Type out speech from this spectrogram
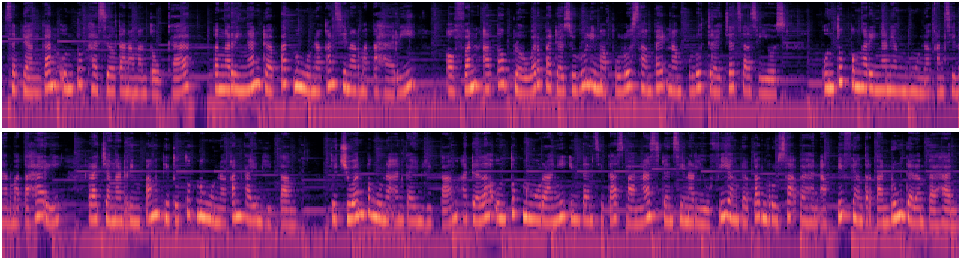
Sedangkan untuk hasil tanaman toga, pengeringan dapat menggunakan sinar matahari, oven atau blower pada suhu 50-60 derajat Celcius. Untuk pengeringan yang menggunakan sinar matahari, rajangan rimpang ditutup menggunakan kain hitam. Tujuan penggunaan kain hitam adalah untuk mengurangi intensitas panas dan sinar UV yang dapat merusak bahan aktif yang terkandung dalam bahan.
